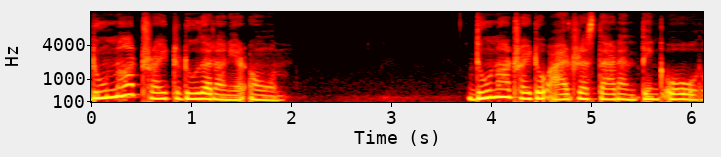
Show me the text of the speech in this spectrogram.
do not try to do that on your own. Do not try to address that and think, oh,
